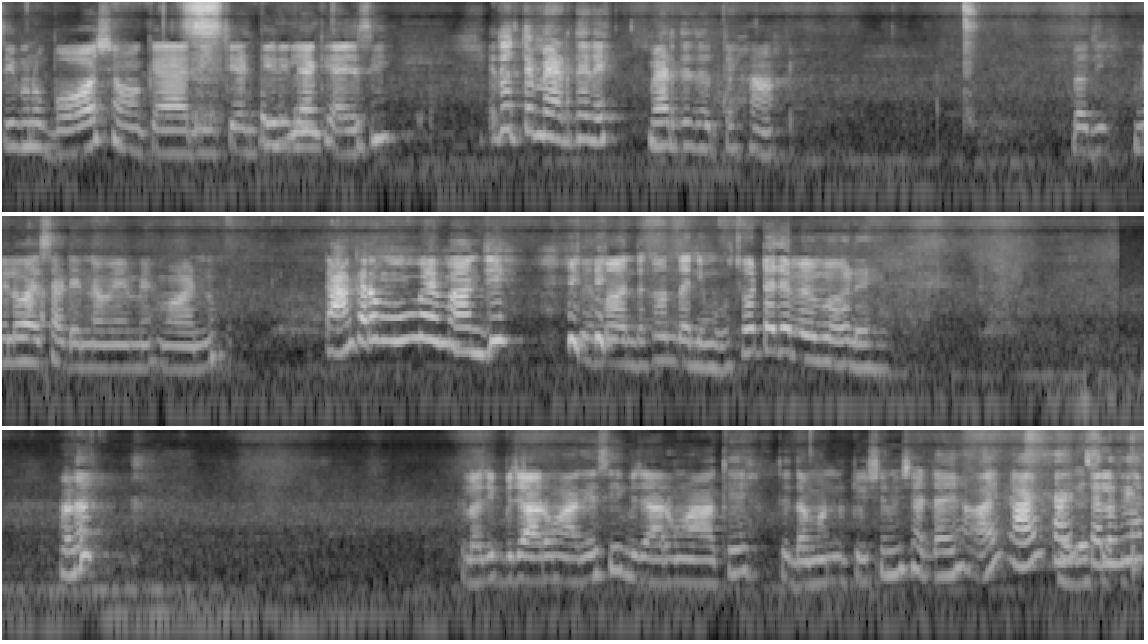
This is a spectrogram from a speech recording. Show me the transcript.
ਸਿਮ ਨੂੰ ਬਹੁਤ ਸ਼ੌਂਕ ਹੈ ਨੀਚੇ ਆਂਟੀ ਹੋਰੀ ਲੈ ਕੇ ਆਏ ਸੀ। ਇਹਦੇ ਉੱਤੇ ਮੈਟ ਦੇ ਦੇ ਮੈਟ ਦੇ ਦੇ ਉੱਤੇ ਹਾਂ। ਲਓ ਜੀ ਮਿਲੋ ਆਏ ਸਾਡੇ ਨਵੇਂ ਮਹਿਮਾਨ ਨੂੰ। ਤਾਂ ਕਰੋ ਮੂੰਹ ਮਹਿਮਾਨ ਜੀ। ਮਹਿਮਾਨ ਦਿਖਾਉਂਦਾ ਨਹੀਂ ਮੂੰਹ ਛੋਟਾ ਜਿਹਾ ਮਹਿਮਾਨ ਹੈ। ਹਨਾ? ਤੇ ਲਓ ਜੀ ਬਾਜ਼ਾਰੋਂ ਆ ਗਏ ਸੀ ਬਾਜ਼ਾਰੋਂ ਆ ਕੇ ਤੇ ਦਮਨ ਨੂੰ ਟਿਊਸ਼ਨ ਵੀ ਛੱਡ ਆਏ। ਆਏ ਆਏ ਆਏ ਚੱਲ ਪਿਆ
